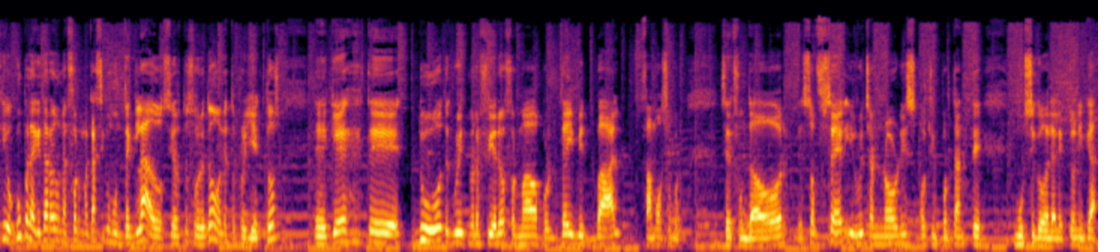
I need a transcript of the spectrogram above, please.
que ocupa la guitarra de una forma casi como un teclado, ¿cierto? Sobre todo en estos proyectos. Eh, que es este dúo, The Grid me refiero, formado por David Ball, famoso por ser fundador de Soft Cell, y Richard Norris, otro importante músico de la electrónica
